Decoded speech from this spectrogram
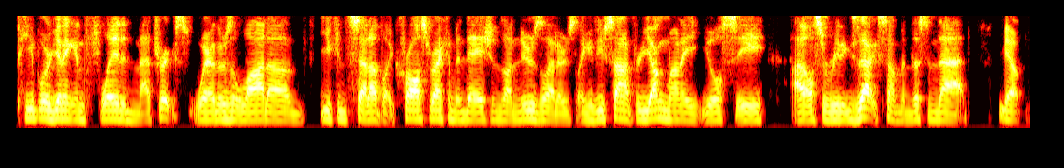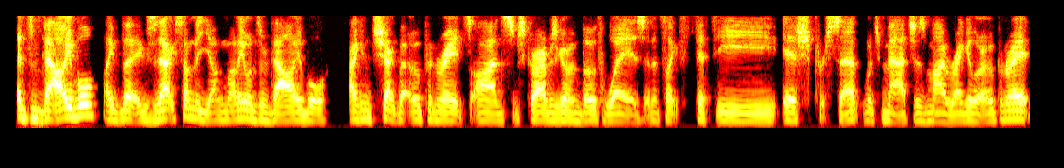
people are getting inflated metrics where there's a lot of you can set up like cross recommendations on newsletters. Like if you sign up for Young Money, you'll see I also read exec sum and this and that. Yep. It's valuable. Like the exec sum to young money ones are valuable I can check the open rates on subscribers going both ways, and it's like 50 ish percent, which matches my regular open rate.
